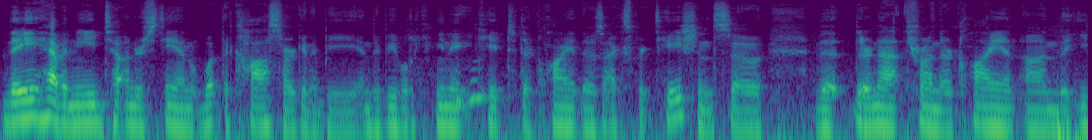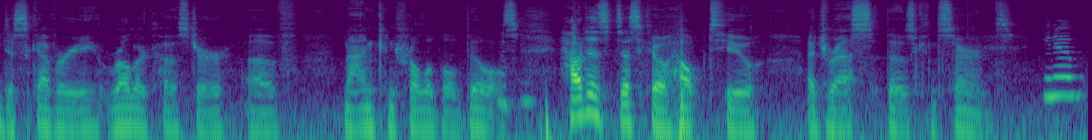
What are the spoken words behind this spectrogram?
they have a need to understand what the costs are going to be and to be able to communicate mm -hmm. to their client those expectations so that they're not throwing their client on the e-discovery roller coaster of non-controllable bills. Mm -hmm. How does DISCO help to address those concerns? You know,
